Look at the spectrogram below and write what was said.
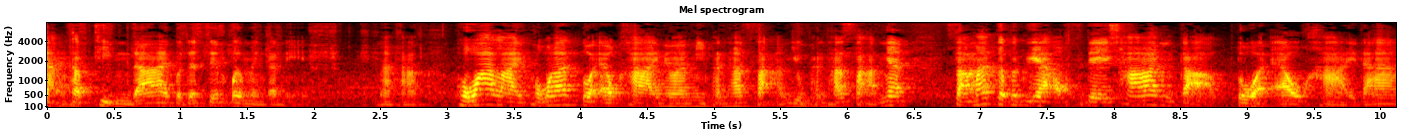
ด่างทับทิมได้โพแทสเซียมเปอร์แมงกานีสนะครับ เพราะว่าอะไร เพราะว่าตัว alkyne เนี่ยมันมีพันธะสามอยู่พันธะสามเนี่ยสามารถเกิดปฏิกิริยาออกซิเดชันกับตัว alkyne ได้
